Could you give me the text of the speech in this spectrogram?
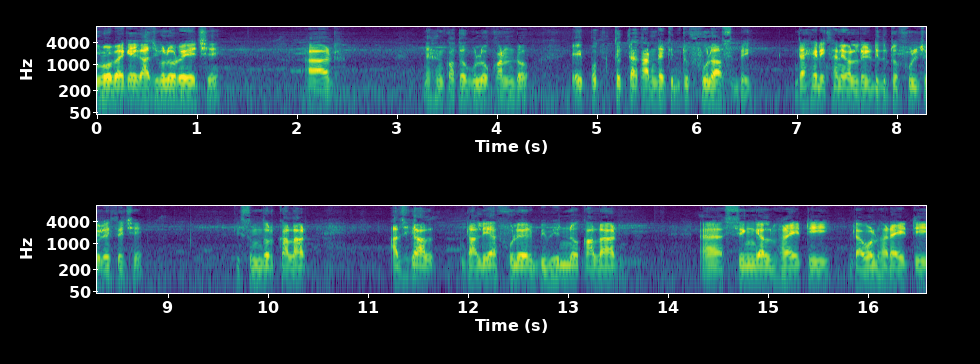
গ্রো ব্যাগে গাছগুলো রয়েছে। আর দেখেন কতগুলো কাণ্ড। এই প্রত্যেকটা কাণ্ডে কিন্তু ফুল আসবে। দেখেন, এখানে অলরেডি দুটো ফুল চলে এসেছে। কি সুন্দর কালার আজকাল ডালিয়া ফুলের বিভিন্ন colour single variety double variety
